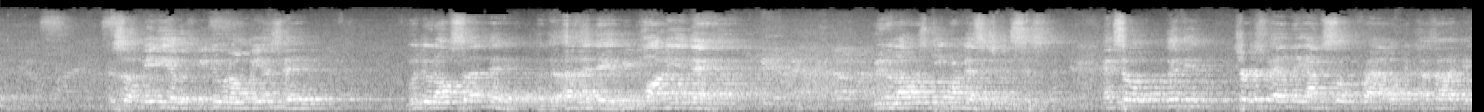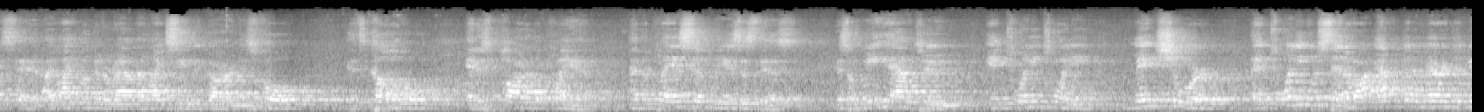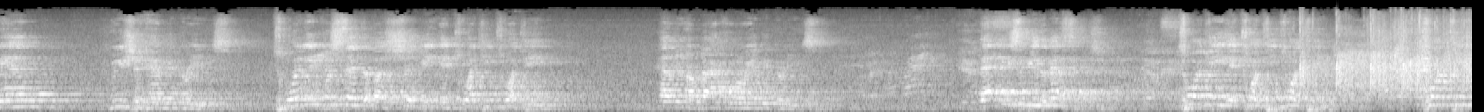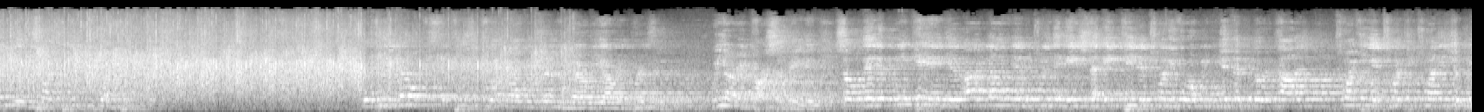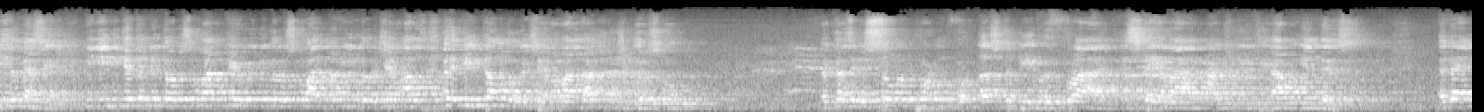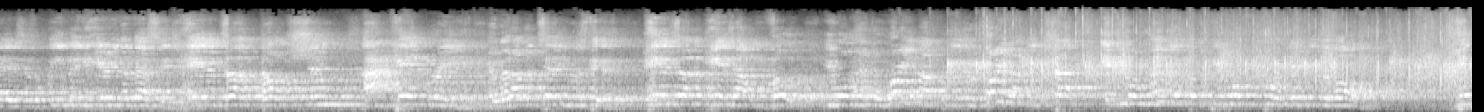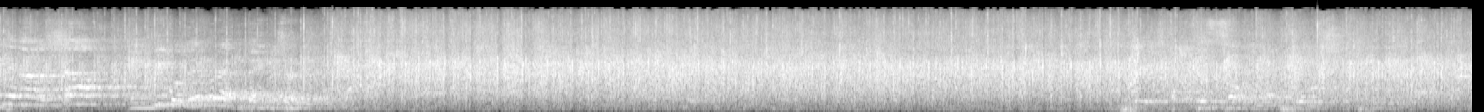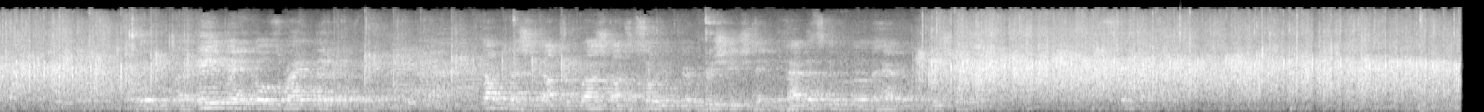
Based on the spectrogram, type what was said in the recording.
And so many of us, we do it on Wednesday, we do it on Sunday, but the other day we party it down. We don't always keep our message consistent. And so with the church family, I'm so proud because like I said, I like looking around, I like seeing the garden is full, it's colorful, and it's part of the plan. And the plan simply is, is this, is that we have to, in 2020, make sure that 20% of our African American men, we should have degrees. 20% of us should be in 2020 having our baccalaureate degrees. That needs to be the message. 20 in 2020. 20 in 2020. But we know the of where we are in prison. We are incarcerated. So that if we can get our young men between the ages of 18 and 24, we can get them to go to college, 20 and 2020 should be the message. We need to get them to go to school. I don't care where you go to school. I know you go to Islands. But if you don't go to Channel Islands, I want you to go to school. Because it is so important for us to be able to thrive and stay alive in our community. Now we'll end this. And that is we've been hearing the message, hands up, don't shoot, I can't breathe. What I'm going to tell you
